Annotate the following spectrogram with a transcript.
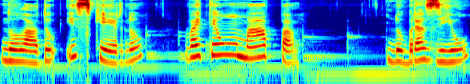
No lado esquerdo vai ter um mapa do Brasil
